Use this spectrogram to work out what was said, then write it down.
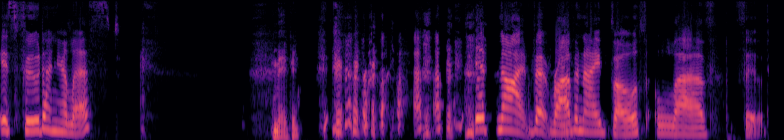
is food on your list? Maybe. It's not, but Rob and I both love food.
